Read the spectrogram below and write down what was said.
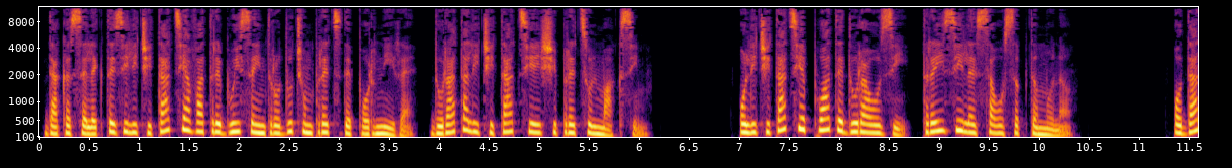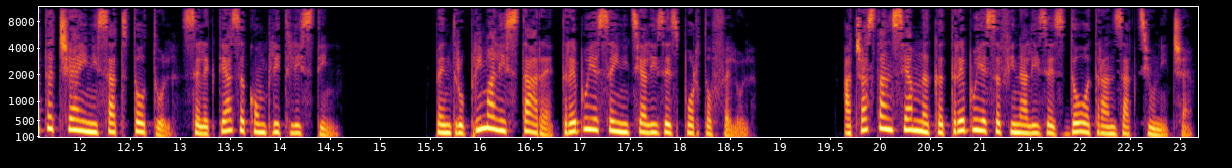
Dacă selectezi licitația, va trebui să introduci un preț de pornire, durata licitației și prețul maxim. O licitație poate dura o zi, trei zile sau o săptămână. Odată ce ai inițiat totul, selectează Complete Listing. Pentru prima listare, trebuie să inițializezi portofelul. Aceasta înseamnă că trebuie să finalizezi două tranzacțiunice.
